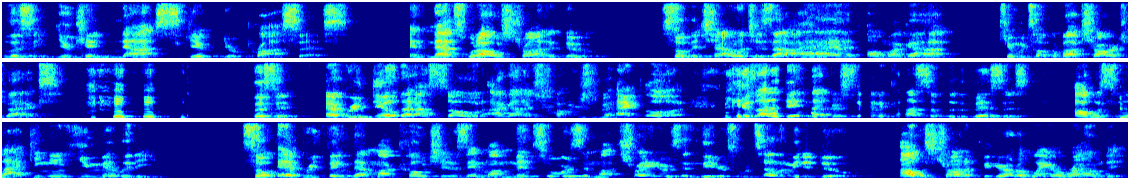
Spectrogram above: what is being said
listen, you cannot skip your process. And that's what I was trying to do. So the challenges that I had, oh my God, can we talk about chargebacks? Listen, every deal that I sold, I got a charge back on because I didn't understand the concept of the business. I was lacking in humility. So everything that my coaches and my mentors and my trainers and leaders were telling me to do, I was trying to figure out a way around it.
